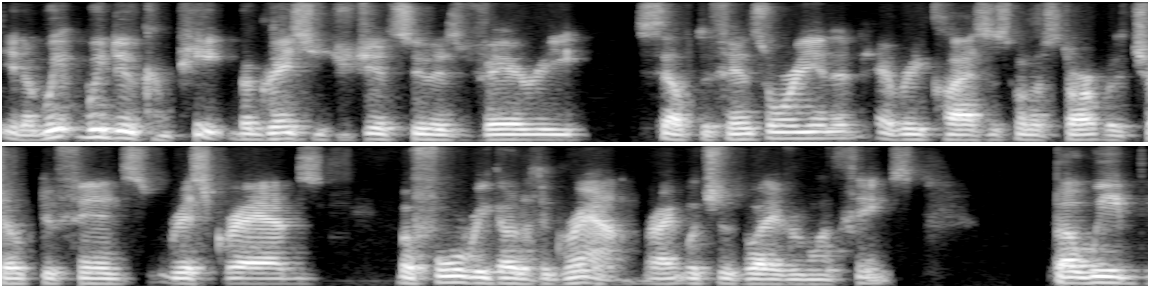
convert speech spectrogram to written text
You know, we, we do compete, but Gracie Jiu Jitsu is very self defense oriented. Every class is going to start with choke defense, wrist grabs before we go to the ground, right? Which is what everyone thinks. But we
